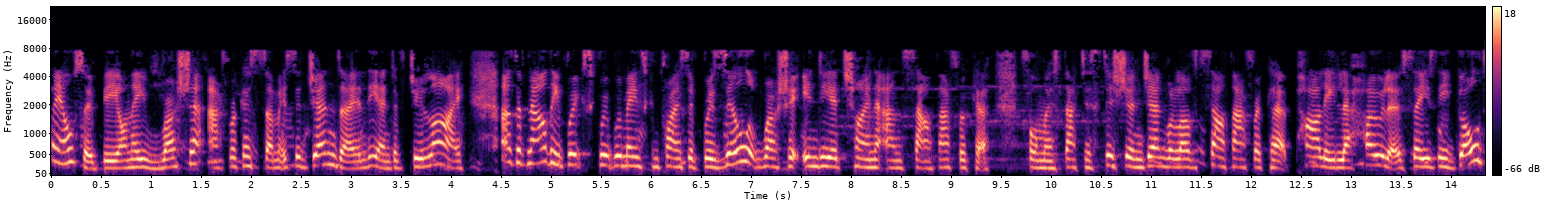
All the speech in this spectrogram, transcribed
may also be on a Russia-Africa summit's agenda in the end of July. As of now, the BRICS group remains comprised of Brazil, Russia, India, China and South Africa. Former statistician general of South Africa, Pali Lehohla, says the gold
